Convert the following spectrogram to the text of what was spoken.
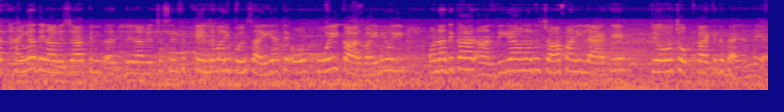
28 ਦਿਨਾਂ ਵਿੱਚ ਜਾਂ ਤਿੰਨ ਦਿਨਾਂ ਵਿੱਚ ਸਿਰਫ ਤਿੰਨ ਵਾਰੀ ਪੁਲਿਸ ਆਈ ਹੈ ਤੇ ਉਹ ਕੋਈ ਕਾਰਵਾਈ ਨਹੀਂ ਹੋਈ। ਉਹਨਾਂ ਦੇ ਘਰ ਆਂਦੀ ਹੈ, ਉਹਨਾਂ ਤੋਂ ਚਾਹ ਪਾਣੀ ਲੈ ਕੇ ਤੇ ਉਹ ਚੁੱਪ ਕਰਕੇ ਤੇ ਬਹਿ ਜਾਂਦੇ ਆ।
